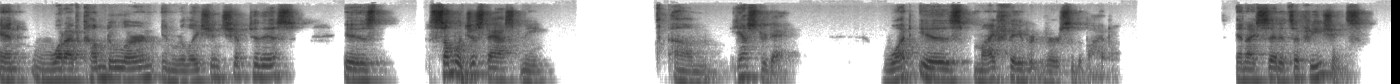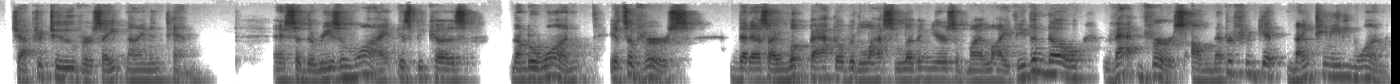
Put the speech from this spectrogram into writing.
And what I've come to learn in relationship to this is someone just asked me um, yesterday, what is my favorite verse of the Bible? And I said, it's Ephesians chapter 2, verse 8, 9, and 10. And I said, the reason why is because Number one, it's a verse that as I look back over the last 11 years of my life, even though that verse, I'll never forget 1981,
